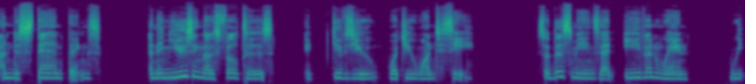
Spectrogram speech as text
understand things. And then using those filters, it gives you what you want to see. So this means that even when we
